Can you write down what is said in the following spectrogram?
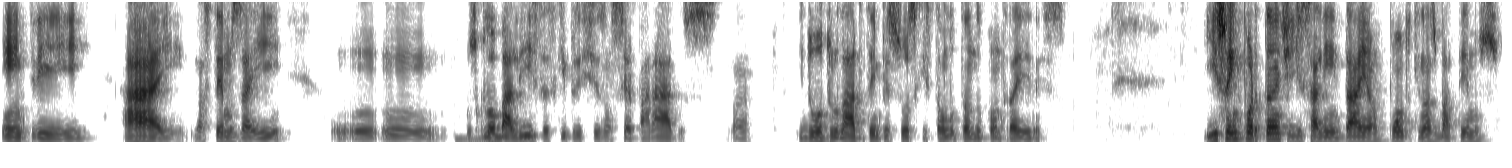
entre, ai, nós temos aí um, um, os globalistas que precisam ser parados, né? e do outro lado tem pessoas que estão lutando contra eles. Isso é importante de salientar e é um ponto que nós batemos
